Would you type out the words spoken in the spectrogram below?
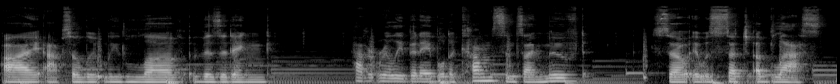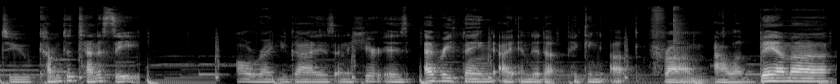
I absolutely love visiting. Haven't really been able to come since I moved, so it was such a blast to come to Tennessee. All right, you guys, and here is everything I ended up picking up from Alabama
